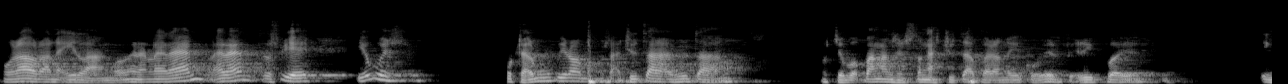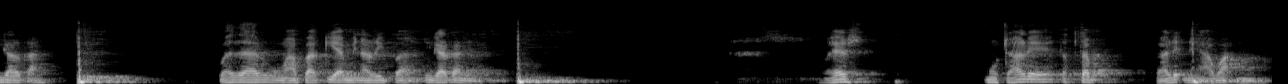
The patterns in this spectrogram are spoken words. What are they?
ora ora nek ilang. Leren, leren terus piye? Ya wis modalmu pira sak juta sak juta. Aja mbok pangan setengah juta barang iku riba ya. Tinggalkan. Wadaru ma baqiya minar riba, tinggalkan ya. Wes modale tetep balik ning awakmu.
